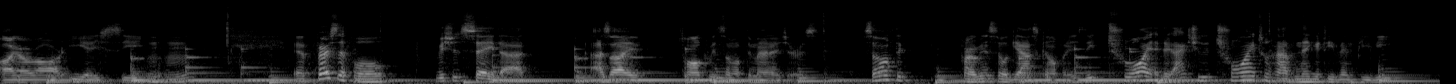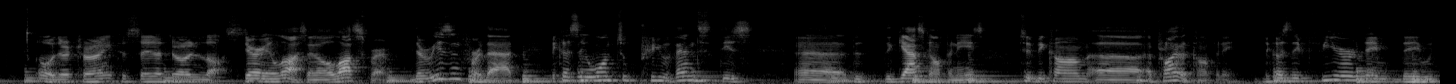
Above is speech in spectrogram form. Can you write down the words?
IRR EHC hmm Uh, first of all, we should say that, as I talked with some of the managers, some of the provincial gas companies they try they actually try to have negative NPV. Oh, they're trying to say that they are lost. They're in loss, they're a loss firm. The reason for that because they want to prevent these uh, the, the gas companies to become uh, a private company because they fear they they would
